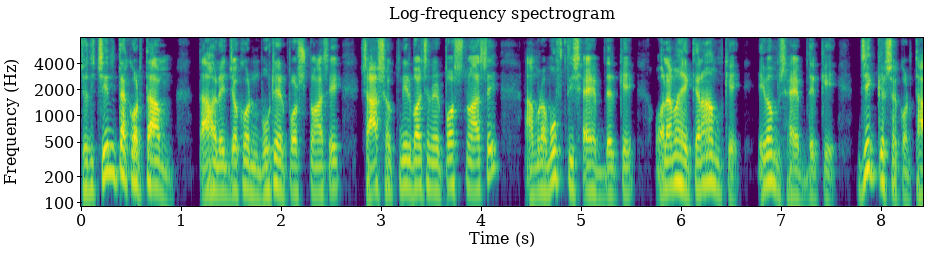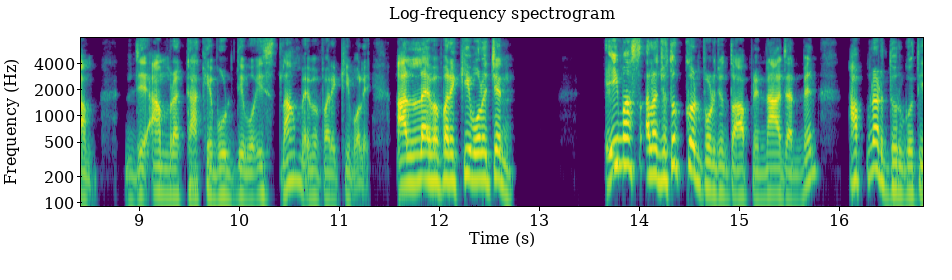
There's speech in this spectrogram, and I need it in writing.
যদি চিন্তা করতাম, তাহলে যখন ভোটের প্রশ্ন আসে, শাসক নির্বাচনের প্রশ্ন আসে, আমরা মুফতি সাহেবদেরকে ওলামাহে গ্রামকে ইমাম সাহেবদেরকে জিজ্ঞাসা করতাম যে, আমরা কাকে ভোট দেব, ইসলাম এ ব্যাপারে কি বলে? আল্লাহ ব্যাপারে কি বলেছেন? এই মাস আলা যতক্ষণ পর্যন্ত আপনি না জানবেন, আপনার দুর্গতি,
